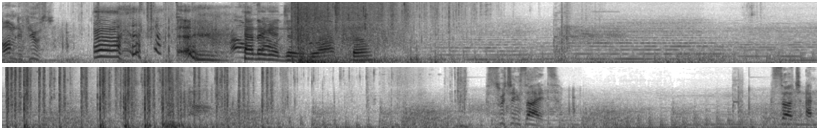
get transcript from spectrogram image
Bomb defused. that Round nigga just laughed, though. Switching sides. Search and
